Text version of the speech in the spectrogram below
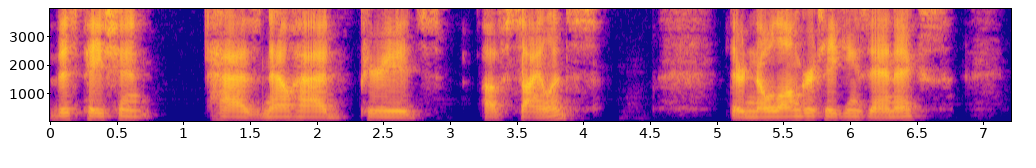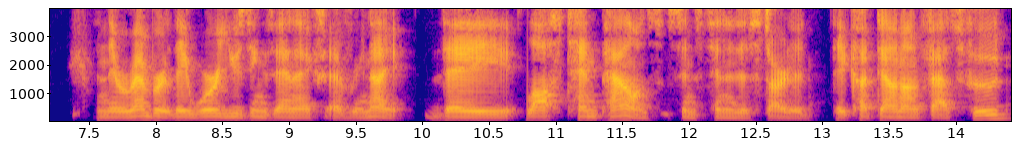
this patient has now had periods of silence. They're no longer taking Xanax. And they remember they were using Xanax every night. They lost 10 pounds since tinnitus started. They cut down on fast food.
